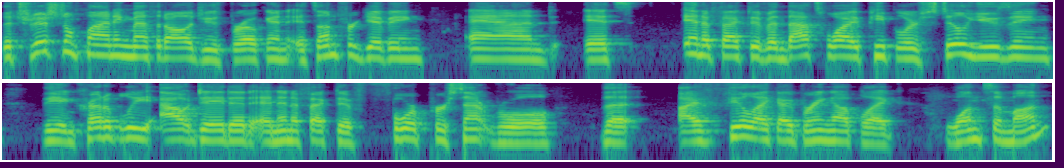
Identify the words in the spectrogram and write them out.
the traditional planning methodology is broken, it's unforgiving, and it's ineffective. And that's why people are still using the incredibly outdated and ineffective 4% rule that I feel like I bring up like once a month.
